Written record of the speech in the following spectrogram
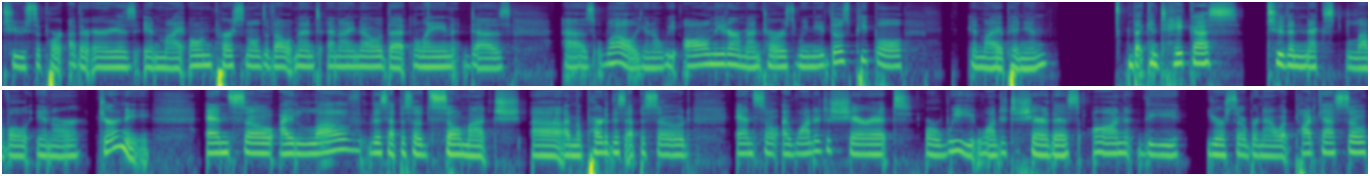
to support other areas in my own personal development. And I know that Lane does as well. You know, we all need our mentors. We need those people, in my opinion, that can take us to the next level in our journey. And so I love this episode so much. Uh, I'm a part of this episode. And so I wanted to share it, or we wanted to share this on the You're Sober Now What podcast. So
